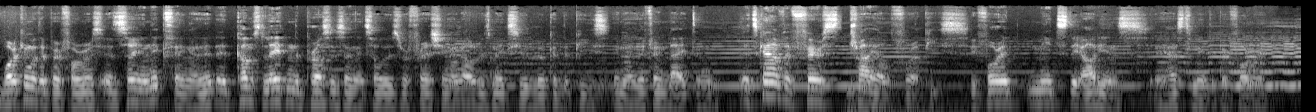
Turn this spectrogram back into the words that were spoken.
Working with the performers is a unique thing and it, it, comes late in the process and it's always refreshing and always makes you look at the piece in a different light and it's kind of the first trial for a piece. Before it meets the audience, it has to meet the performer.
